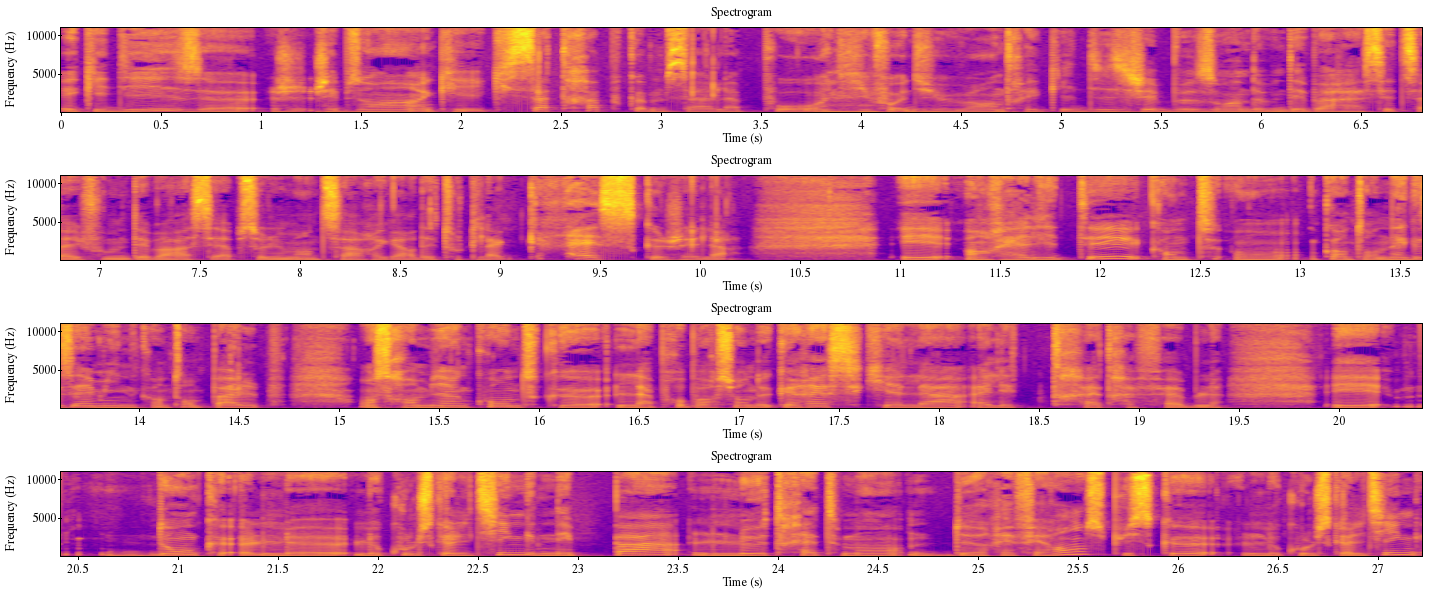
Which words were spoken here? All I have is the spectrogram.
et qui disent, euh, j'ai besoin, qui, qui s'attrapent comme ça la peau au niveau du ventre et qui disent, j'ai besoin de me débarrasser de ça, il faut me débarrasser absolument de ça, regardez toute la graisse que j'ai là. Et en réalité, quand on, quand on examine, quand on palpe, on se rend bien compte que la proportion de graisse qui est là, elle est très très faible. Et donc, le, cool sculpting n'est pas le traitement de référence puisque le cool sculpting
